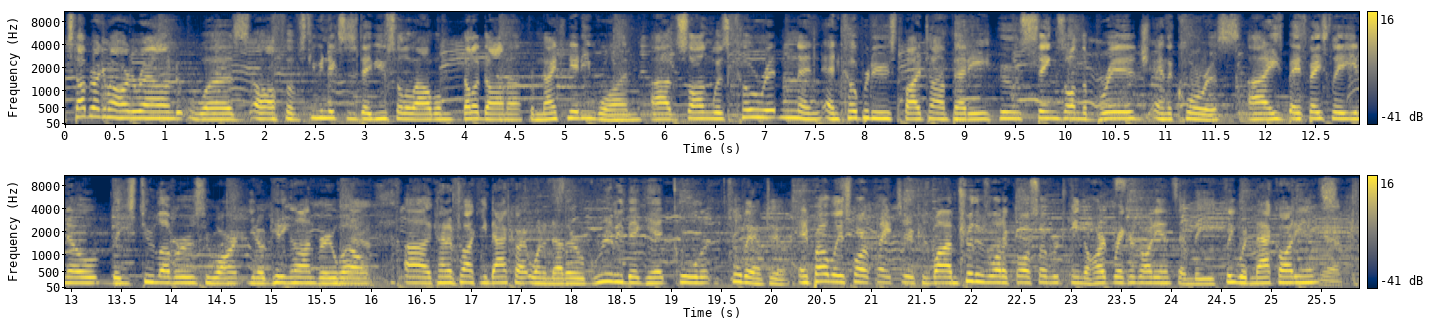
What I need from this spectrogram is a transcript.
Stop Dragging My Heart Around was off of Stevie Nicks' debut solo album, Belladonna, from 1981. Uh, the song was co-written and, and co-produced by Tom Petty, who sings on the bridge and the chorus. Uh, he's it's basically, you know, these two lovers who aren't, you know, getting on very well, uh, kind of talking back at one another. Really big hit, cool, cool damn tune. And probably a smart play too, because while I'm sure there's a lot of crossover between the Heartbreakers audience and the Fleetwood Mac audience, Yeah.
